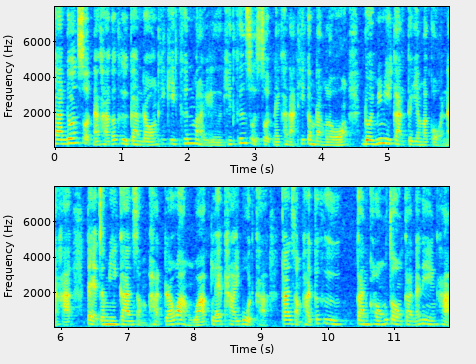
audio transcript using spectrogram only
การด้นสดนะคะก็คือการร้องที่คิดขึ้นใหม่หรือคิดขึ้นสดๆในขณะที่กำลังร้อง โดยไม่มีการเตรียมมาก่อนนะคะ แต่จะมีการสัมผัสระหว่างวรรคและท้ายบทค่ะ การสัมผัสก็คือการคล้องจองกันนั่นเองค่ะ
